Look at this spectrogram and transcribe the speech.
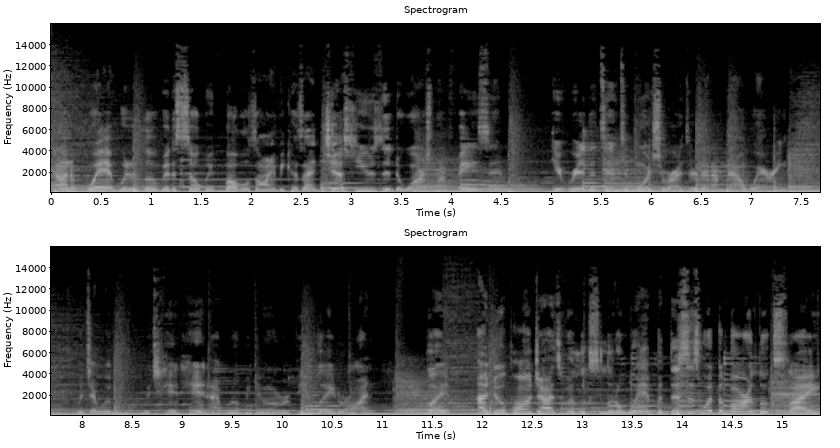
kind of wet with a little bit of soapy bubbles on it because I just used it to wash my face and get rid of the tinted moisturizer that I'm now wearing, which I will which hint hint, I will be doing a review later on. But I do apologize if it looks a little wet, but this is what the bar looks like.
